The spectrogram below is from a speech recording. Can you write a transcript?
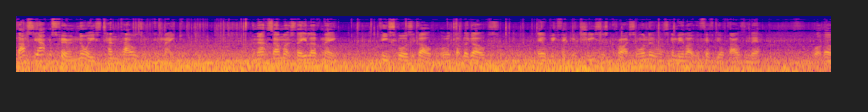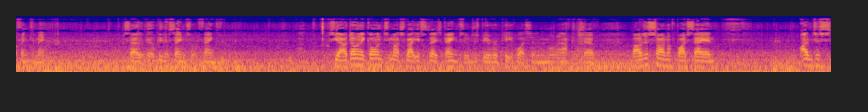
that's the atmosphere and noise 10,000 can make. And that's how much they love me. If he scores a goal or a couple of goals, they'll be thinking, Jesus Christ, I wonder what's going to be like with 50 or 1,000 there, what they'll think of me. So it'll be the same sort of thing. So yeah, I don't want to go on too much about yesterday's game because it'll just be a repeat of what I said in the morning after show. But I'll just sign off by saying I'm just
